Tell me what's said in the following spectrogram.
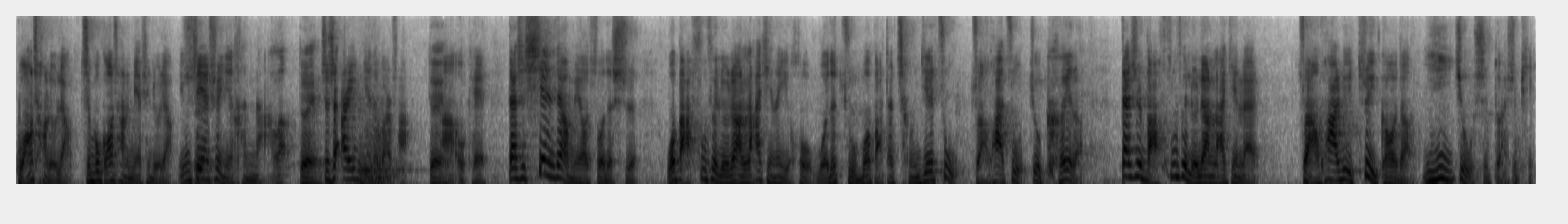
广场流量，直播广场的免费流量，因为这件事已经很难了。对这是二一年的玩法。对啊，OK。但是现在我们要做的是，我把付费流量拉进来以后，我的主播把它承接住、转化住就可以了。但是把付费流量拉进来，转化率最高的依旧是短视频。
